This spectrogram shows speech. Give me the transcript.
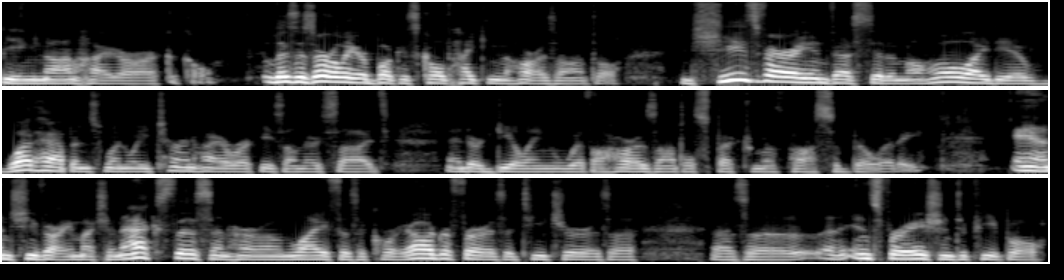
being non hierarchical. Liz's earlier book is called Hiking the Horizontal. And she's very invested in the whole idea of what happens when we turn hierarchies on their sides and are dealing with a horizontal spectrum of possibility. And she very much enacts this in her own life as a choreographer, as a teacher, as a as a, an inspiration to people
